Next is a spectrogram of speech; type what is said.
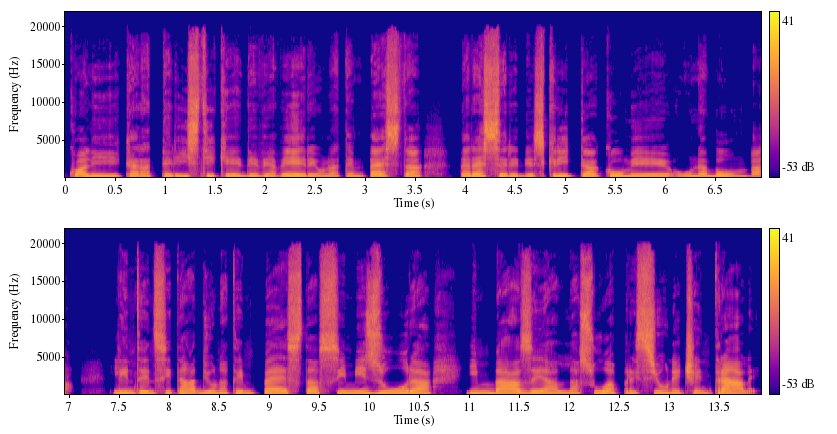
quali caratteristiche deve avere una tempesta per essere descritta come una bomba? L'intensità di una tempesta si misura in base alla sua pressione centrale,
